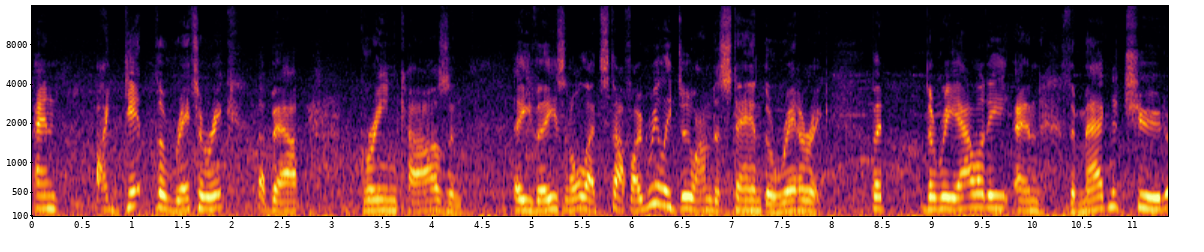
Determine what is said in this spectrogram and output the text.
And I get the rhetoric about green cars and EVs and all that stuff. I really do understand the rhetoric, but the reality and the magnitude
